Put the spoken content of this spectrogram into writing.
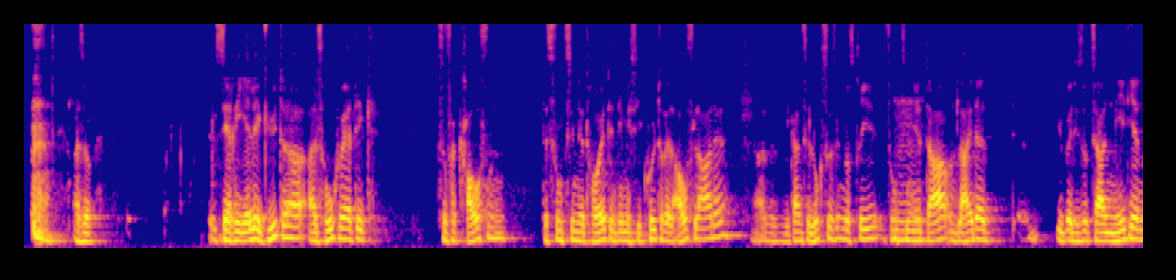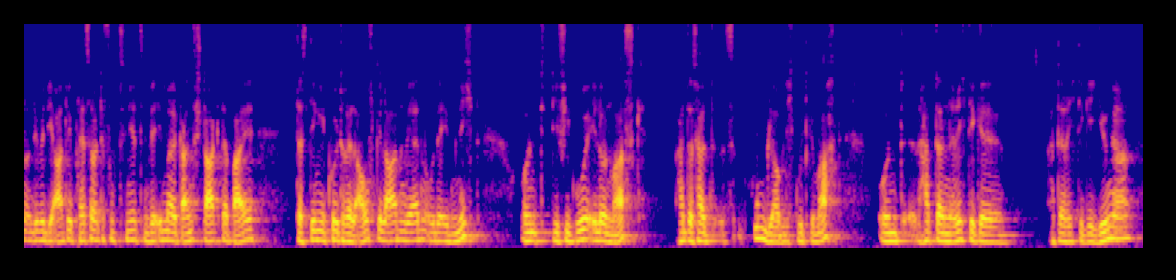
also serielle Güter als hochwertig zu verkaufen, das funktioniert heute, indem ich sie kulturell auflade. Also die ganze Luxusindustrie funktioniert mhm. da und leider über die sozialen Medien und über die Art, wie Presse heute funktioniert, sind wir immer ganz stark dabei, dass Dinge kulturell aufgeladen werden oder eben nicht. Und die Figur Elon Musk hat das halt unglaublich gut gemacht und hat dann eine richtige, hat da richtige Jünger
